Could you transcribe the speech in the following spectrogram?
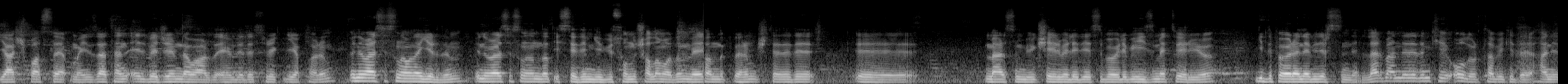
Yaş pasta yapmayı. Zaten el becerim de vardı. Evde de sürekli yaparım. Üniversite sınavına girdim. Üniversite sınavında istediğim gibi bir sonuç alamadım ve tanıdıklarım işte dedi e, Mersin Büyükşehir Belediyesi böyle bir hizmet veriyor. Gidip öğrenebilirsin dediler. Ben de dedim ki olur tabii ki de hani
